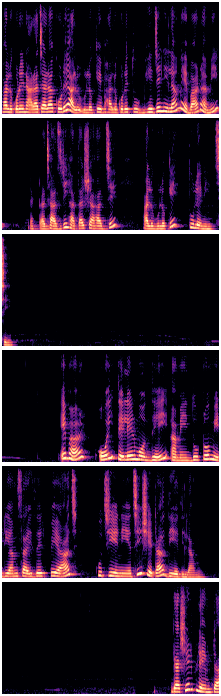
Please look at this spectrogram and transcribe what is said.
ভালো করে নাড়াচাড়া করে আলুগুলোকে ভালো করে তু, ভেজে নিলাম। এবার আমি একটা ঝাঁঝরি হাতার সাহায্যে আলুগুলোকে তুলে নিচ্ছি। এবার ওই তেলের মধ্যেই আমি দুটো মিডিয়াম সাইজের পেঁয়াজ কুচিয়ে নিয়েছি, সেটা দিয়ে দিলাম। গ্যাসের ফ্লেমটা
